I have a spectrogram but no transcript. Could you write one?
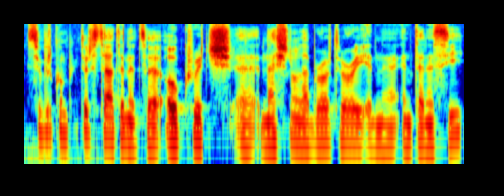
supercomputer, staat in het uh, Oak Ridge uh, National Laboratory in, in Tennessee.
